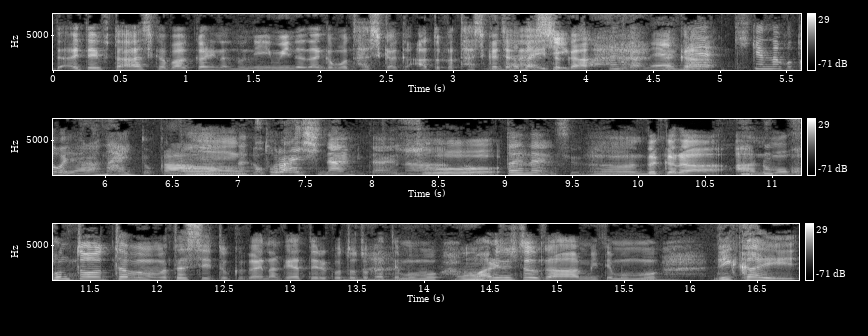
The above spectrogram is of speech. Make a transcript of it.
大体不確かばっかりなのにみんななんかもう確かかとか確かじゃないとかなんかなんかね危険なことはやらないとか、うん。なんかトライしないみたいな。そう。もったいないですよね、うん、だからあのもう本当多分私とかがなんかやってることとかってもうもううん周りの人が見てももう理解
